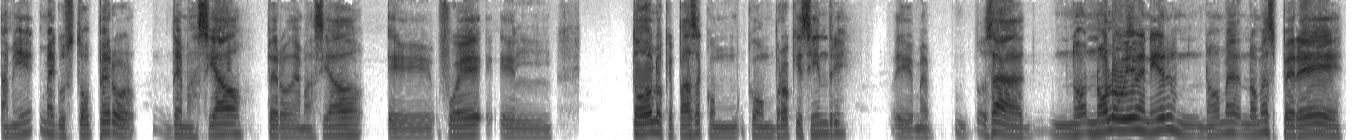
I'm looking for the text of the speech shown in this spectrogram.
a mí me gustó, pero demasiado, pero demasiado, eh, fue el todo lo que pasa con, con Brock y Sindri. Eh, me- o sea, no, no lo vi venir, no me, no me esperé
